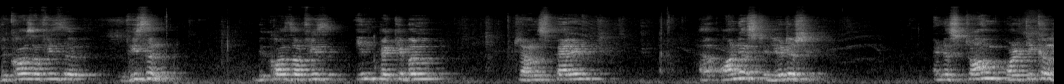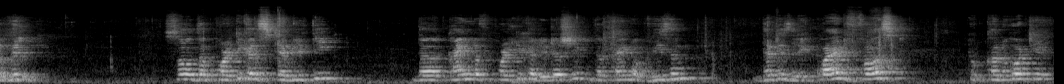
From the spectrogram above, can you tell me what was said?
because of his vision, because of his impeccable, transparent, uh, honest leadership, and a strong political will. So the political stability, the kind of political leadership, the kind of vision that is required first to convert a,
